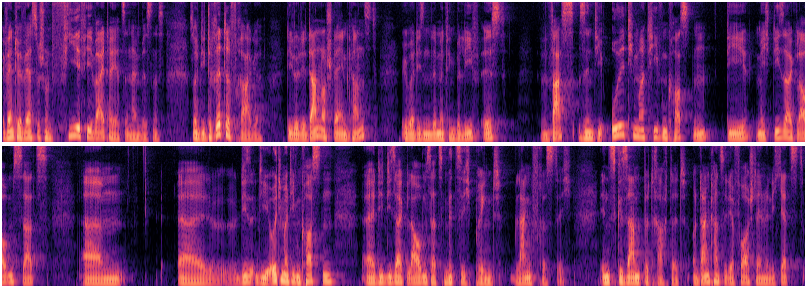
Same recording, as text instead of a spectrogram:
eventuell wärst du schon viel, viel weiter jetzt in deinem Business. So, und die dritte Frage, die du dir dann noch stellen kannst über diesen Limiting Belief ist, was sind die ultimativen Kosten, die mich dieser Glaubenssatz, ähm, äh, die, die ultimativen Kosten, äh, die dieser Glaubenssatz mit sich bringt, langfristig, insgesamt betrachtet. Und dann kannst du dir vorstellen, wenn ich jetzt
